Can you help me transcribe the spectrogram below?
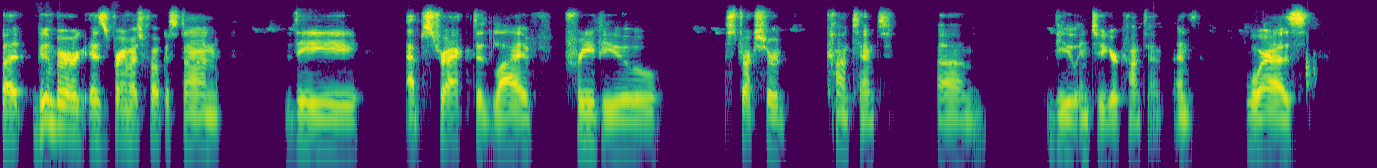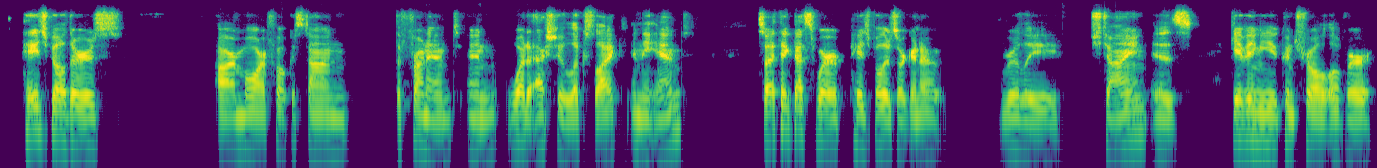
But Gutenberg is very much focused on the abstracted live preview structured content um, view into your content. And whereas page builders are more focused on the front end and what it actually looks like in the end. So I think that's where page builders are going to really shine is giving you control over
